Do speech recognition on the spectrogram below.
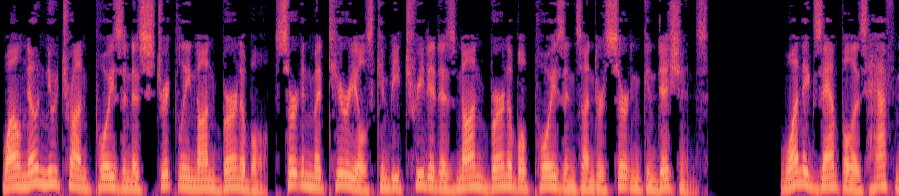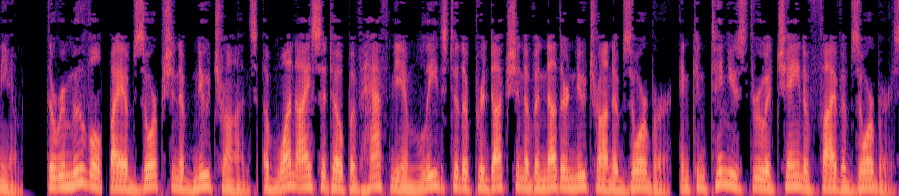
While no neutron poison is strictly non-burnable, certain materials can be treated as non-burnable poisons under certain conditions. One example is hafnium. The removal by absorption of neutrons of one isotope of hafnium leads to the production of another neutron absorber, and continues through a chain of five absorbers.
